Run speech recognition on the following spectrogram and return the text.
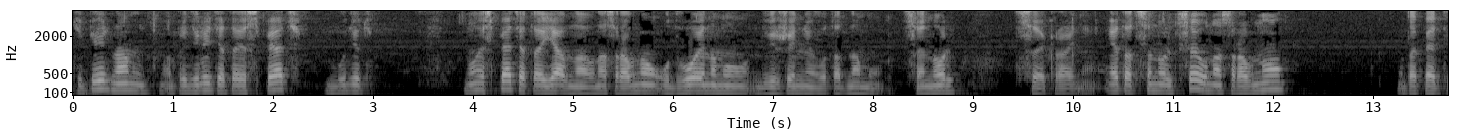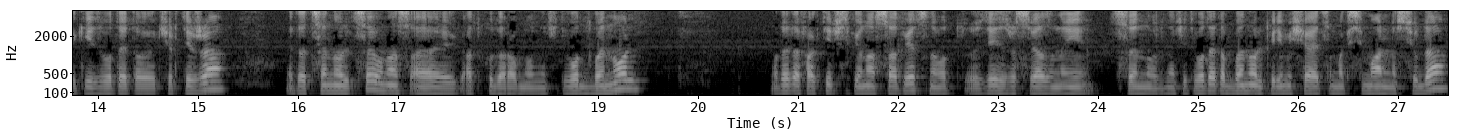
Теперь нам определить это S5 будет ну, S5 это явно у нас равно удвоенному движению вот одному. C0, C крайне. Это C0, C у нас равно, вот опять-таки из вот этого чертежа, это C0, C у нас а откуда равно? Значит, вот B0. Вот это фактически у нас, соответственно, вот здесь же связано и C0. Значит, вот это B0 перемещается максимально сюда.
